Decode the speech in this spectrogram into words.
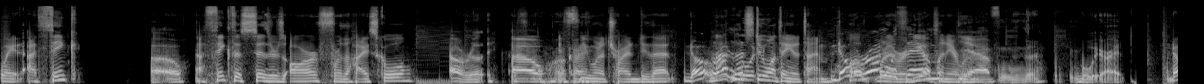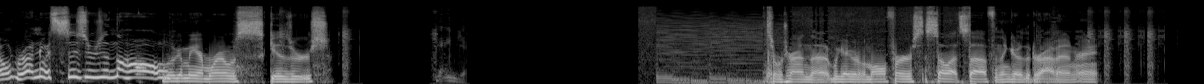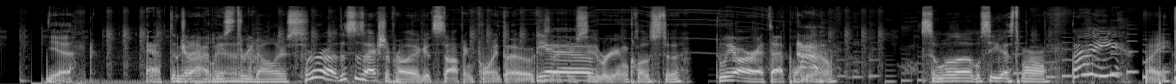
Wait, I think Uh oh. I think the scissors are for the high school. Oh, really? Oh, If okay. you want to try and do that, Don't Not- run. let's with, do one thing at a time. Don't Well, run with whatever. You got plenty of room. yeah, we'll be all right. don't run with scissors in the hall. Look at me. I'm running with skizzers. So we're trying the. We gotta go to the mall first, sell that stuff, and then go to the drive-in, right? Yeah. At the We gotta have at least three dollars. We're. Uh, this is actually probably a good stopping point, though, because I Yeah. do see that we're getting close to. We are at that point. You know. So we'll uh, we'll see you guys tomorrow. Bye. Bye.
